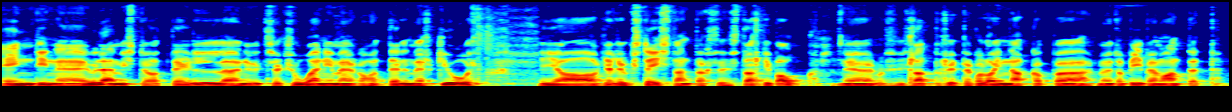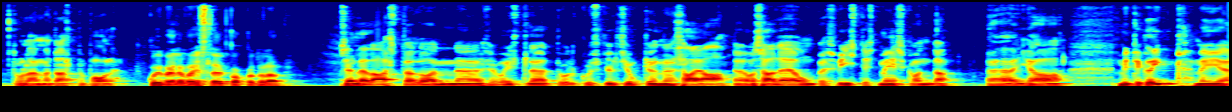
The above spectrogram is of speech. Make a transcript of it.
endine Ülemiste hotell, nüüdseks uue nimega hotell Mercure ja kell üksteist antakse siis stardipauk, kus siis ratturite kolonn hakkab mööda Piibe maanteed tulema Tartu poole. kui palju võistlejaid kokku tuleb? Sellel aastal on äh, see võistlejate hulk kuskil niisugune saja äh, osaleja, umbes viisteist meeskonda. Äh, ja mitte kõik meie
